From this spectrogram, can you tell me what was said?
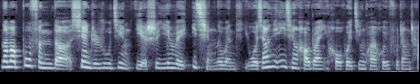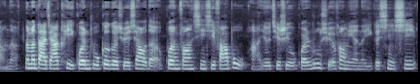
那么，部分的限制入境也是因为疫情的问题。我相信疫情好转以后会尽快恢复正常的。那么，大家可以关注各个学校的官方信息发布啊，尤其是有关入学方面的一个信息。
